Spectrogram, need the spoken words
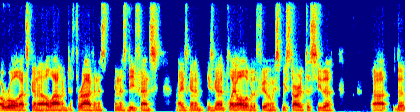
a role that's going to allow him to thrive in this in this defense. Uh, he's gonna he's gonna play all over the field, and we we started to see the uh, the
